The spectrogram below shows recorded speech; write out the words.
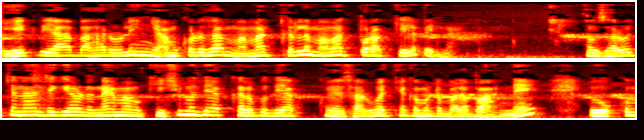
ඒ ක්‍රියාභාර වලින් යම් කොටසක් මමත් කරලා මමත් පොරක් කියලා පෙන්නනවා. නමුත් සරුවච්චන්ාංශ කියනකොට නෑ මම කිසිම දෙයක් කරපු දෙයක් සරුවච්චකමට බලපාන්නේ. ඒ ඔක්කොම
